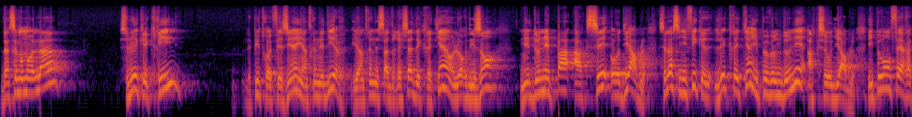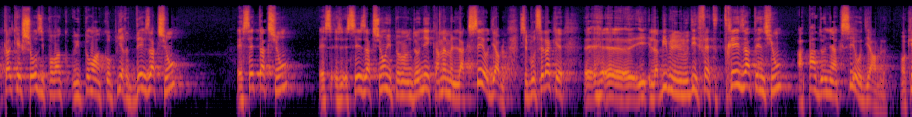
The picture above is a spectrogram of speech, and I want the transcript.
Dans ce moment-là, celui qui écrit l'épître aux Éphésiens est en train de dire, il est en train de s'adresser à des chrétiens en leur disant ne donnez pas accès au diable. Cela signifie que les chrétiens, ils peuvent donner accès au diable. Ils peuvent en faire quelque chose, ils peuvent, ils accomplir des actions, et cette action, et ces actions, ils peuvent donner quand même l'accès au diable. C'est pour cela que euh, euh, la Bible nous dit faites très attention à pas donner accès au diable. Ok?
